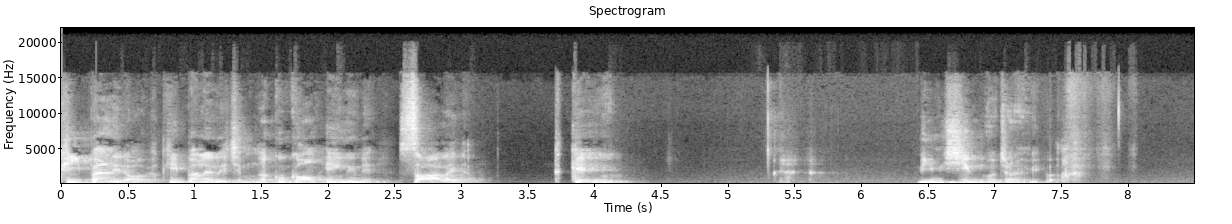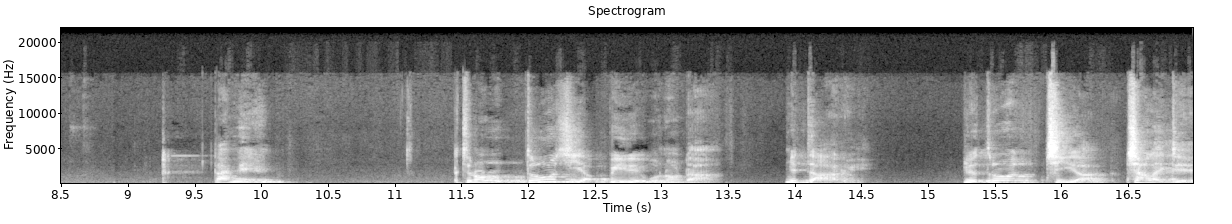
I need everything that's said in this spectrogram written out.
ခီးပန်းနေတာပါဗျာခီးပန်းလိုက်လိုက်ချင်းငခုကောင်းဟင်းလေးနဲ့စားလိုက်တာ တကယ်ကိုမီးမရှိဘူးเนาะကျွန်တော်မိပါဒါမဲ့ကျွန်တော်တို့သူတို့ချီကပေးတယ်ပေါ့เนาะဒါမေတ္တာတွေပြီးတော့သူတို့ချီကရလိုက်တဲ့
